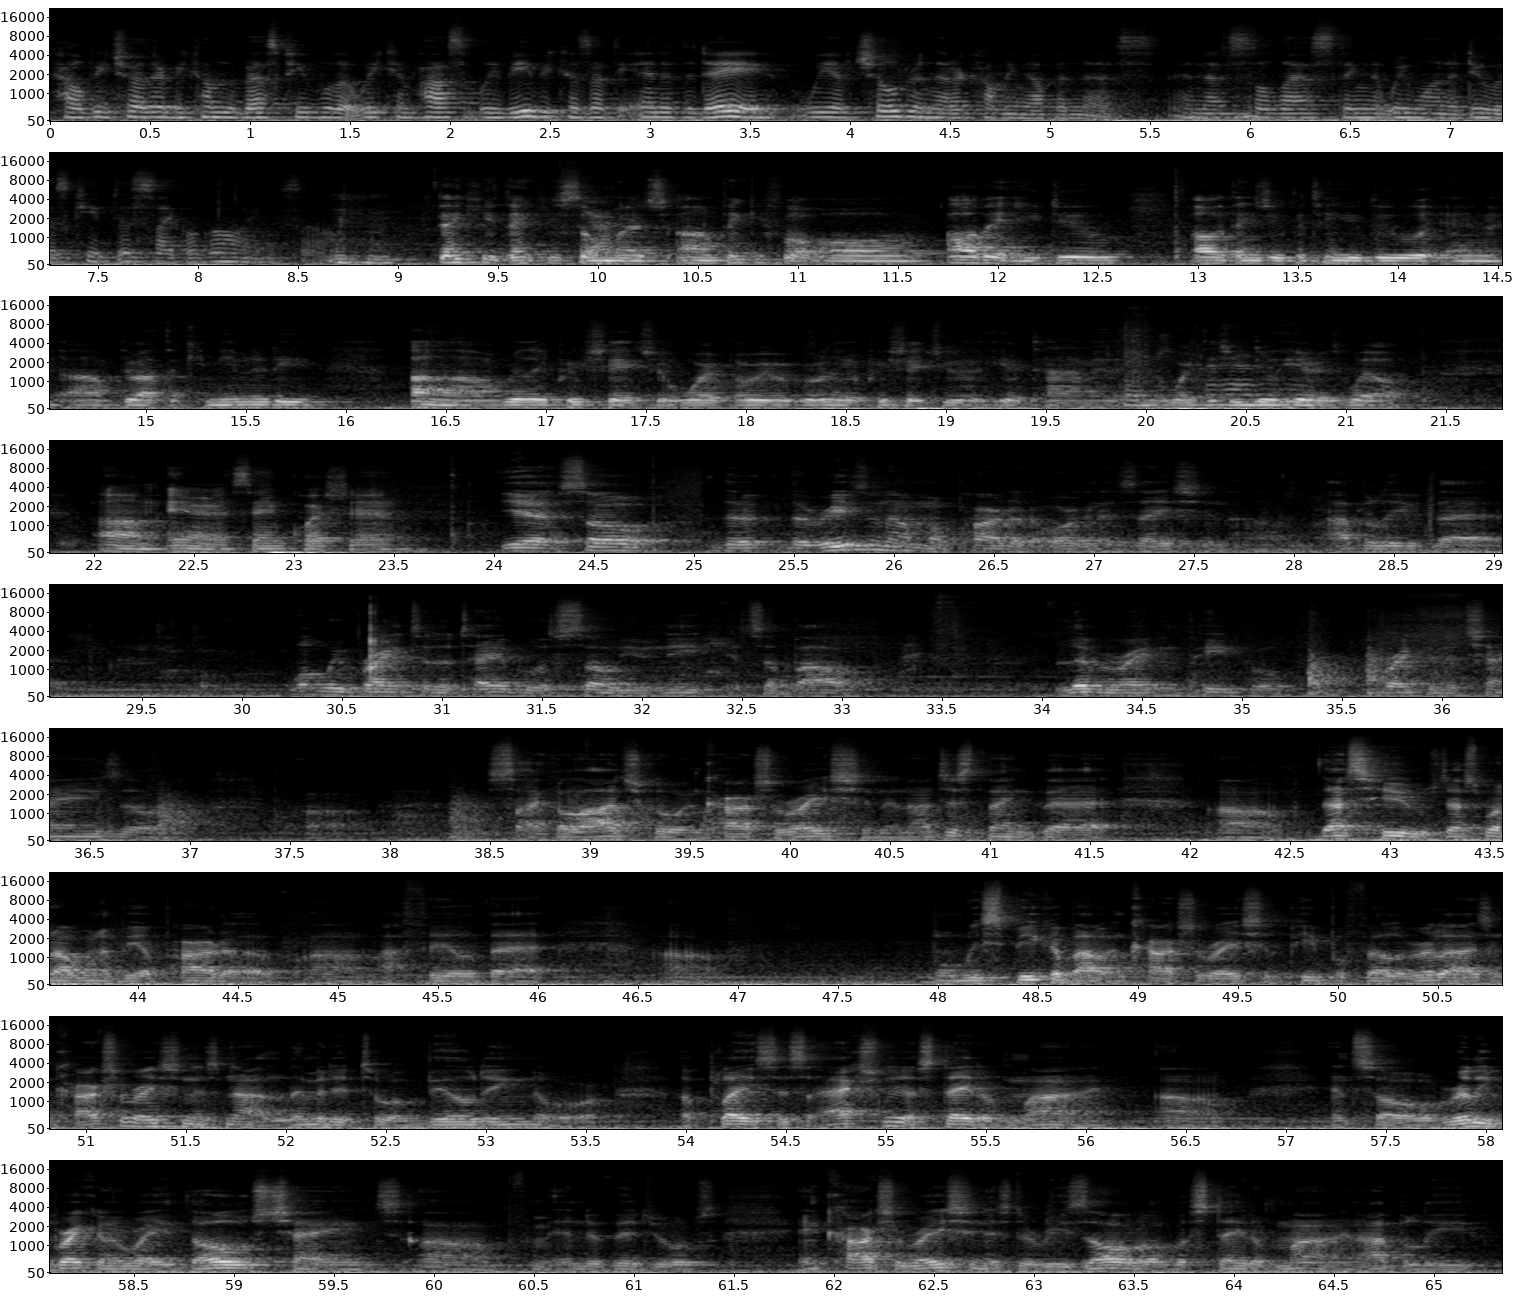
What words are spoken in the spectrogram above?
help each other become the best people that we can possibly be because at the end of the day we have children that are coming up in this and that's the last thing that we want to do is keep this cycle going so Mm-hmm. Thank you, thank you so Yeah. much. Um, thank you for all all that you do, all the things you continue to do, and um, throughout the community. Um, really appreciate your work, and we really appreciate you your time and, and the work that you do having here as well. Um, Aaron, same question. Yeah, so the the reason I'm a part of the organization, um, I believe that what we bring to the table is so unique. It's about liberating people, breaking the chains of uh, psychological incarceration, and I just think that um, that's huge. That's what I want to be a part of. Um, I feel that. Um, when we speak about incarceration, people fail to realize incarceration is not limited to a building or a place. It's actually a state of mind. Um, and so, really breaking away those chains um, from individuals, incarceration is the result of a state of mind, I believe.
